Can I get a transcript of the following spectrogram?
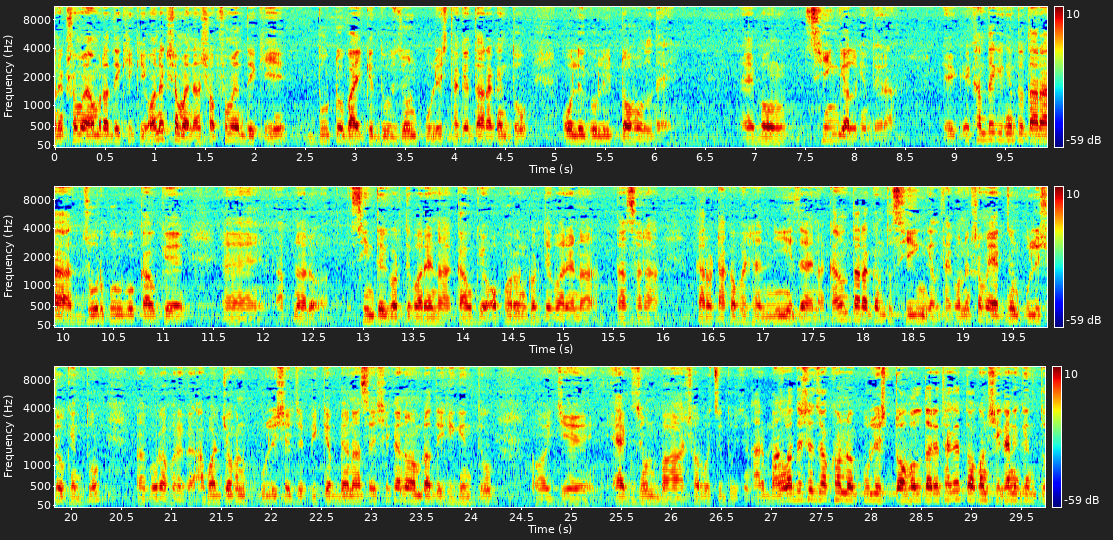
অনেক সময় আমরা দেখি কি, অনেক সময় না সব সময় দেখি দুটো বাইকে দুজন পুলিশ থাকে, তারা কিন্তু অলিগলি টহল দেয়। এবং সিঙ্গেল কিন্তু এরা। এখান থেকে কিন্তু তারা জোরপূর্বক কাউকে আপনার ছিনতাই করতে পারে না, কাউকে অপহরণ করতে পারে না। তাছাড়া কারও টাকা পয়সা নিয়ে যায় না। কারণ তারা কিন্তু সিঙ্গেল থাকে। অনেক সময় একজন পুলিশও কিন্তু ঘোরাফেরা করে। আবার যখন পুলিশের যে পিক আপ ভ্যান আছে, সেখানেও আমরা দেখি কিন্তু ওই যে একজন বা সর্বোচ্চ দুইজন। আর বাংলাদেশে যখন পুলিশ টহলদারে থাকে, তখন সেখানে কিন্তু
